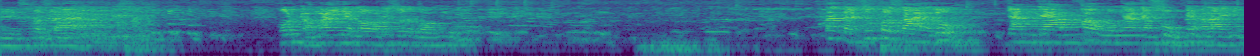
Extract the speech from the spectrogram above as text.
นี่ซูเปอร์สตาร์คนกับไม้เนี่ยรอที่สุดจะบอกอยู่ตั้งแต่ซูเปอร์สตาร์นะลูกยันยามเฝ้าโรงงานยาสูบแม่งอะไรนี่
